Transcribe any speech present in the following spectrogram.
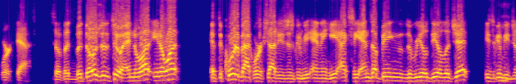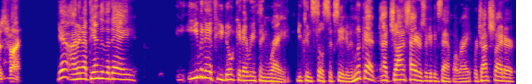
worked out. So, but but those are the two. And what you know what? If the quarterback works out, he's just going to be, and he actually ends up being the real deal, legit. He's going to be just fine. Yeah, I mean, at the end of the day, even if you don't get everything right, you can still succeed. I mean, look at, at John Schneider's a good example, right? Where John Schneider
